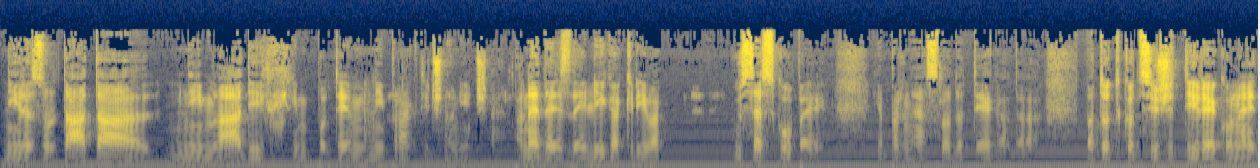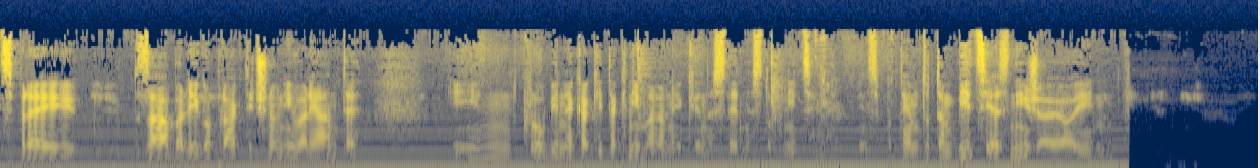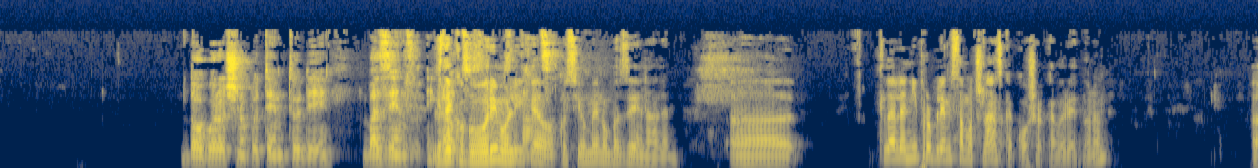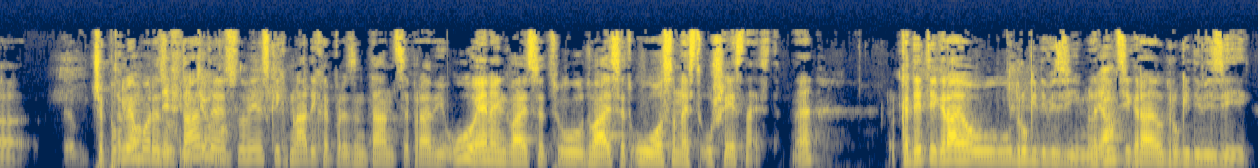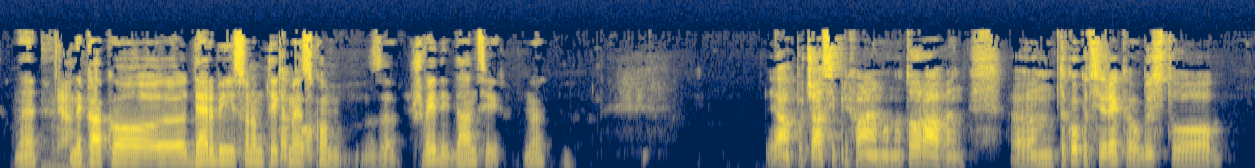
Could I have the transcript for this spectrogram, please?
Ni rezultata, ni mladih in potem ni praktično nič. Ne. Pa ne, da je zdaj liga kriva, vse skupaj je prineslo do tega, da pa tudi kot si že ti rekel, najc prej za Aba ligo praktično ni variante in klubi nekako itak nimajo neke naslednje stopnice in se potem tudi ambicije znižajo in dolgoročno potem tudi bazen. Zdaj, ko govorimo o Liheju, ko si omenil bazen, ali uh, tle ni problem samo članska košarka, verjetno. Uh, Če pogledamo Tako, rezultate slovenskih mladih reprezentanc, se pravi U21, U20, U18, U16, ne? kadeti igrajo v drugi diviziji, mladinci ja. igrajo v drugi diviziji. Ne? Ja. Nekako eh, derbi so nam tekme Tako. s kom? Z švedi, danci. Ne? Ja, počasi prihajamo na to raven. Um, tako kot si rekel, v bistvu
